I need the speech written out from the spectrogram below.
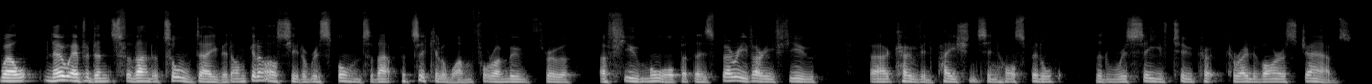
well, no evidence for that at all, David. I'm going to ask you to respond to that particular one before I move through a, a few more, but there's very, very few uh, COVID patients in hospital that have received two co- coronavirus jabs.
